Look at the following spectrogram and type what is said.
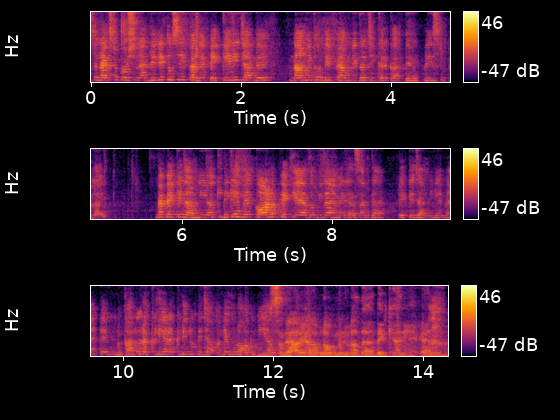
ਸੋ ਨੈਕਸਟ ਕੁਐਸਚਨ ਹੈ ਦੀਦੀ ਤੁਸੀਂ ਕਦੇ ਪੇਕੇ ਨਹੀਂ ਜਾਂਦੇ ਨਾ ਹੀ ਤੁਹਾਡੀ ਫੈਮਿਲੀ ਦਾ ਜ਼ਿਕਰ ਕਰਦੇ ਹੋ ਪਲੀਜ਼ ਰਿਪਲਾਈ ਮੈਂ ਪੇਕੇ ਜਾਂਦੀ ਆ ਕਿਤੇ ਕਿ ਮੈਂ ਕੌਣ ਪੇਕੇ ਆ ਤੋਂ ਬਿਨਾਂ ਐਵੇਂ ਰਹਿ ਸਕਦਾ ਹੈ? ਪੇਕੇ ਜਾਂਦੀ ਆ ਮੈਂ ਤੇ ਹੁਣ ਕੱਲ ਨੂੰ ਰੱਖੜੀ ਆ ਰੱਖੜੀ ਨੂੰ ਵੀ ਜਾਵਾਂਗੇ ਵਲੌਗ ਵੀ ਆਊਗਾ। ਸੰਧਾਰੇ ਵਾਲਾ ਵਲੌਗ ਮੈਨੂੰ ਲੱਗਦਾ ਦੇਖਿਆ ਨਹੀਂ ਹੈਗਾ ਇਹਨੇ।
